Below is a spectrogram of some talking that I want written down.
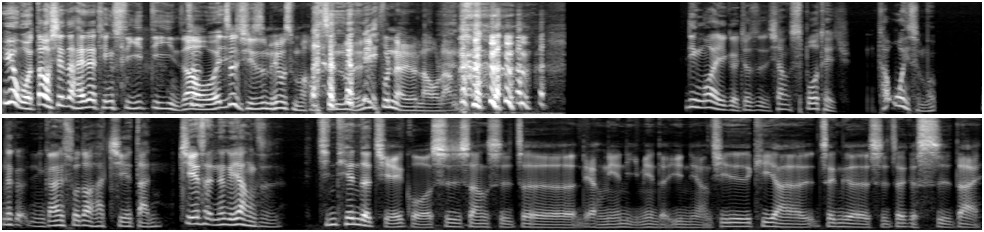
因为我到现在还在听 CD，你知道我这其实没有什么好争论，你不奶的老狼。另外一个就是像 Sportage，他为什么那个你刚才说到他接单接成那个样子？今天的结果事实上是这两年里面的酝酿。其实 Kia 真的是这个世代，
